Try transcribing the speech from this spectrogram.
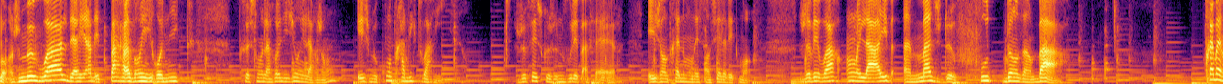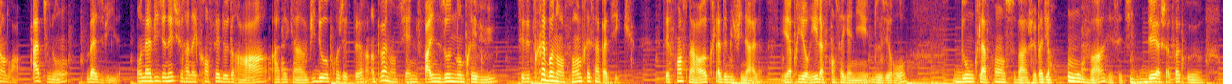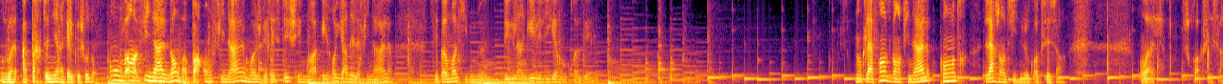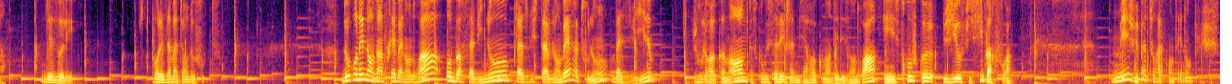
Bon, je me voile derrière les paravents ironiques que sont la religion et l'argent et je me contradictoirise. Je fais ce que je ne voulais pas faire et j'entraîne mon essentiel avec moi. Je vais voir en live un match de foot dans un bar. Très bel endroit, à Toulon, Basseville. On a visionné sur un écran fait de drap, avec un vidéoprojecteur un peu à l'ancienne, fine zone non prévue, c'était très bon enfant, très sympathique. C'était France-Maroc, la demi-finale. Et a priori, la France a gagné 2-0. Donc la France va, je vais pas dire on va, il y a cette idée à chaque fois que on doit appartenir à quelque chose. On va en finale. Non, on va pas en finale. Moi, je vais rester chez moi et regarder la finale. C'est pas moi qui me déglinguer les ligaments croisés. Donc la France va en finale contre l'Argentine. Je crois que c'est ça. Ouais, je crois que c'est ça. Désolé pour les amateurs de foot. Donc on est dans un très bel endroit, au bord Savino, place Gustave Lambert à Toulon, Basseville. Je vous le recommande parce que vous savez que j'aime bien recommander des endroits et il se trouve que j'y officie parfois. Mais je vais pas tout raconter non plus.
